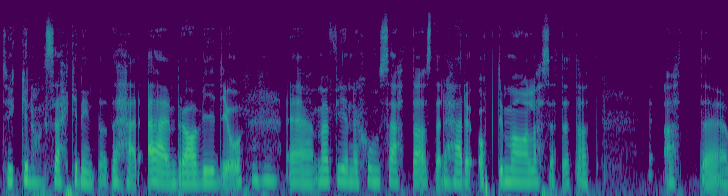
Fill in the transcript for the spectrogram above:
tycker nog säkert inte att det här är en bra video. Mm. Eh, men för generation Z så är det här det optimala sättet att, att eh,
